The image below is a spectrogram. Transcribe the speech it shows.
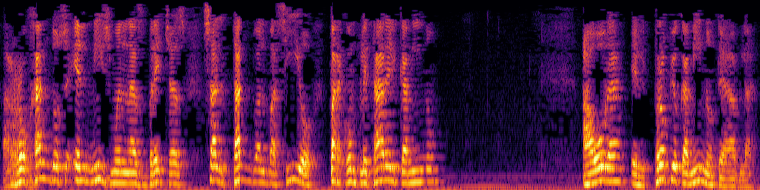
arrojándose él mismo en las brechas, saltando al vacío para completar el camino? Ahora el propio camino te habla.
